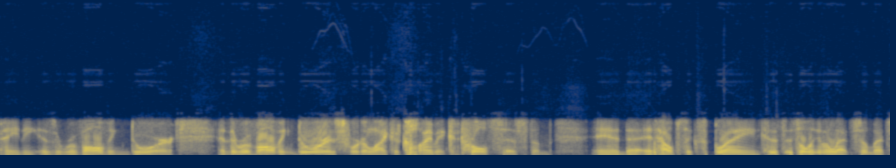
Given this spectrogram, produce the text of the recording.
painting is a revolving door, and the revolving door is sort of like a climate control system, and uh, it helps explain because it's, it's only going to let so much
